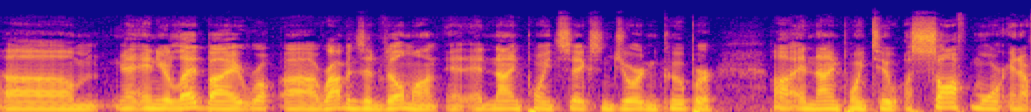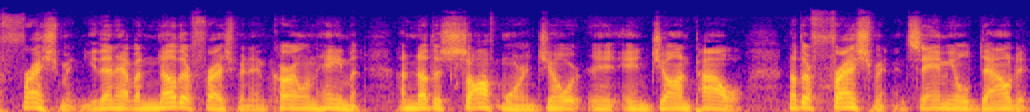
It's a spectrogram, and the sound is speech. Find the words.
Um, and you're led by uh, Robinson Vilmont at, at 9.6 and Jordan Cooper uh, and 9.2, a sophomore and a freshman. You then have another freshman in Carlin Heyman, another sophomore in, Joe, in John Powell, another freshman in Samuel Dowden,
